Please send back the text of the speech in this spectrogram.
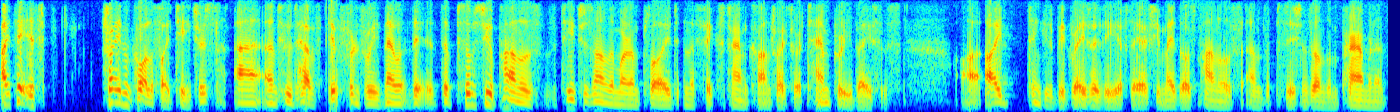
I think it's trained and qualified teachers uh, and who'd have different re- now the, the substitute panels the teachers on them are employed in a fixed term contract or a temporary basis. Uh, I think it'd be a great idea if they actually made those panels and the positions on them permanent.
